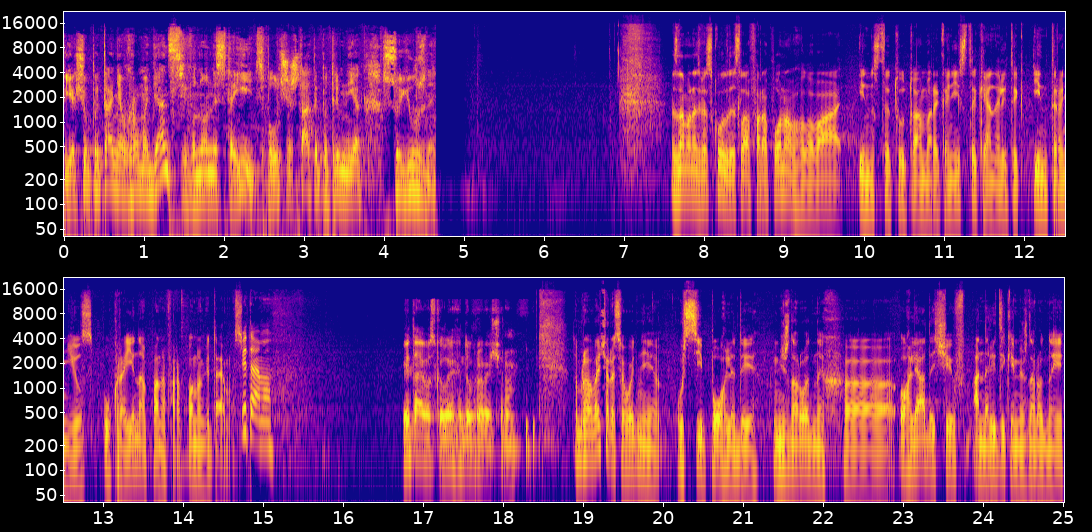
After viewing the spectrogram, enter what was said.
і якщо питання в громадянстві воно не стоїть, Сполучені Штати потрібні як союзник. З нами на зв'язку Владислав Фарапонов, голова інституту американістики, аналітик Інтерньюз Україна. Пане Фарапонов, вітаємось. Вітаємо. Вітаю вас, колеги. Доброго вечора. Доброго вечора. Сьогодні усі погляди міжнародних е, оглядачів, аналітики міжнародної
